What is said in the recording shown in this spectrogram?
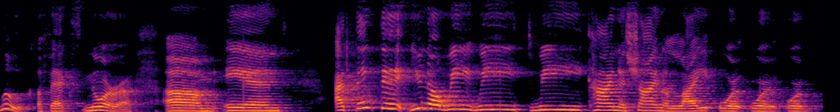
Luke, affects Nora. Um, and I think that, you know, we, we, we kind of shine a light or, or, or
